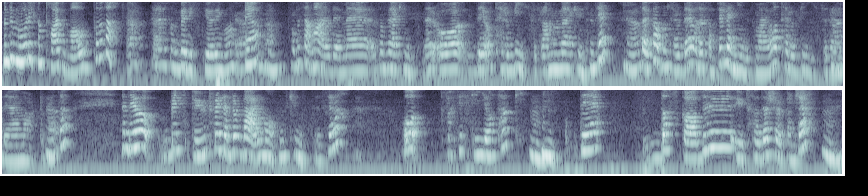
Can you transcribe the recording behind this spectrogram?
Men du må liksom ta et valg på det, da. Det er sånn bevisstgjøring òg. Ja. Og det samme er jo det med sånn som jeg er kunstner, og det å tørre å vise fram kunsten sin. Det er jo ikke alle som tør det, og det satt jo lenge inne for meg òg. Tørre å vise fram det jeg malte. på en måte. Men det å bli spurt eksempel, å være månedens kunstner, da, og faktisk si ja takk, Mm. det, da skal du utfordre deg sjøl, kanskje. Mm.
